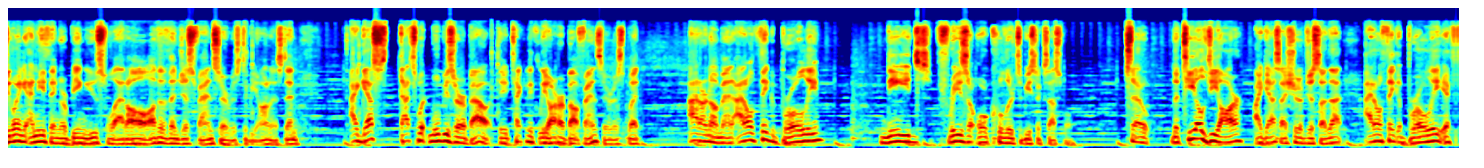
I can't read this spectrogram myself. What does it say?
doing anything or being useful at all, other than just fan service, to be honest. And I guess that's what movies are about. They technically are about fan service, but I don't know, man. I don't think Broly needs Frieza or Cooler to be successful. So the TLDR, I guess I should have just said that. I don't think Broly, if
